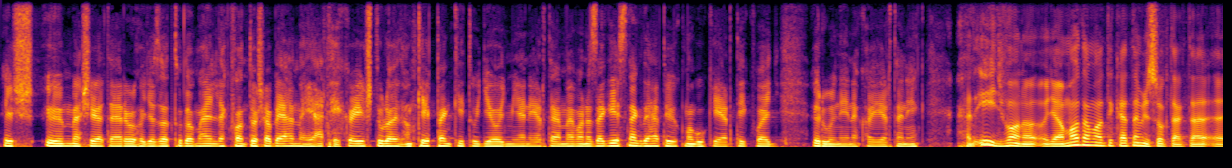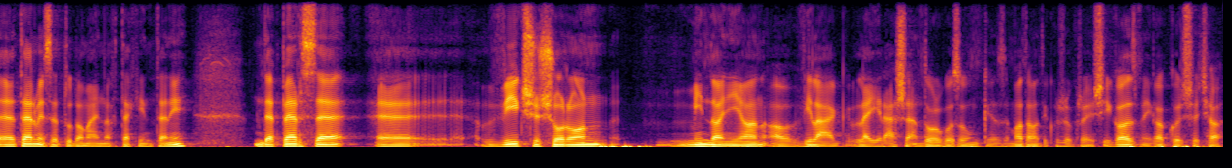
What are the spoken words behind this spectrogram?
és ő mesélt erről, hogy az a tudomány legfontosabb elmejátéka, és tulajdonképpen ki tudja, hogy milyen értelme van az egésznek, de hát ők maguk értik, vagy örülnének, ha értenék. Hát így van, ugye a matematikát nem is szokták természettudománynak tekinteni, de persze e, végső soron mindannyian a világ leírásán dolgozunk, ez a matematikusokra is igaz, még akkor is, hogyha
